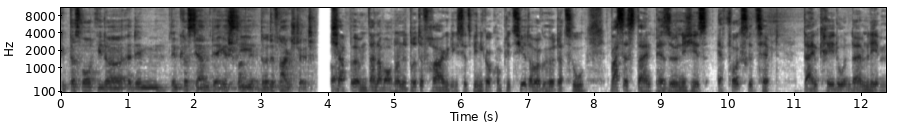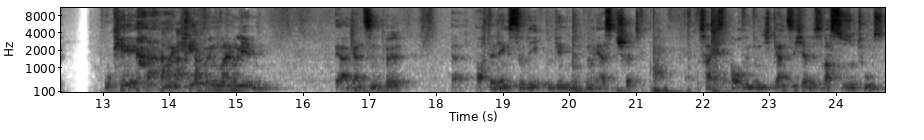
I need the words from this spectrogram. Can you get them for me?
gebe das Wort wieder dem, dem Christian, der jetzt die dritte Frage stellt. Ich habe ähm, dann aber auch noch eine dritte Frage, die ist jetzt weniger kompliziert, aber gehört dazu. Was ist dein persönliches Erfolgsrezept, dein Credo in deinem Leben? Okay, mein Credo in meinem Leben. Ja, ganz simpel. Äh, auch der längste Weg beginnt mit einem ersten Schritt. Das heißt, auch wenn du nicht ganz sicher bist, was du so tust,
